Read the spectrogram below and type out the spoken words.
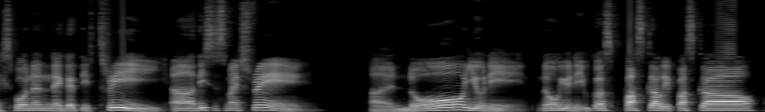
exponent negative 3. Ah, this is my strain. Uh, no unit, no unit because Pascal with Pascal,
